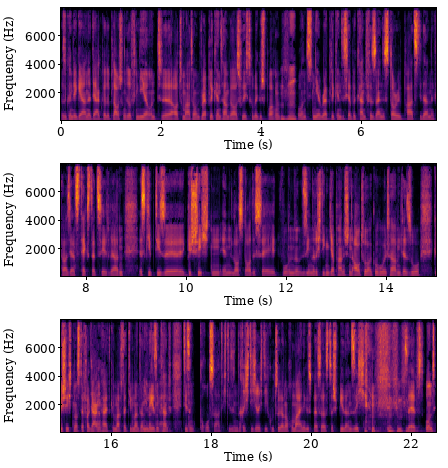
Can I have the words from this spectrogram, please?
also könnt ihr gerne der aktuelle Plauschangriff Nier und äh, Automata und Replicant haben wir ausführlich drüber gesprochen. Mhm. Und Nier Replicant ist ja bekannt für seine Story-Parts, die dann quasi als Text erzählt werden. Es gibt diese Geschichten in Lost Odyssey, wo sie einen richtigen japanischen Autor geholt haben, der so Geschichten aus der Vergangenheit gemacht hat, die man dann lesen kann. Die sind großartig, die sind richtig, richtig gut, sogar noch um einiges besser als das Spiel an sich selbst. Und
